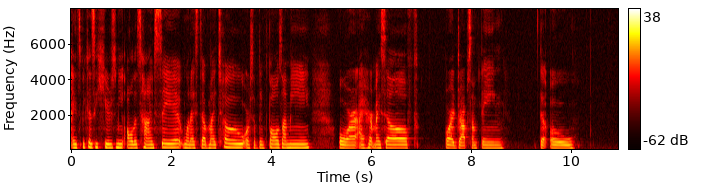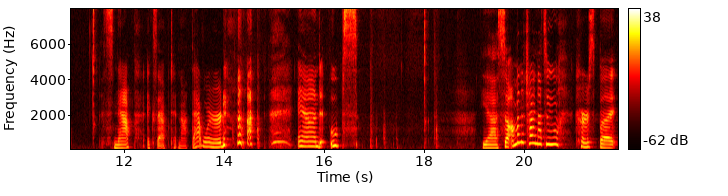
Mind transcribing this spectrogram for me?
it's because he hears me all the time say it when I stub my toe or something falls on me or I hurt myself or I drop something the O snap, except not that word. and oops. Yeah, so I'm gonna try not to curse, but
